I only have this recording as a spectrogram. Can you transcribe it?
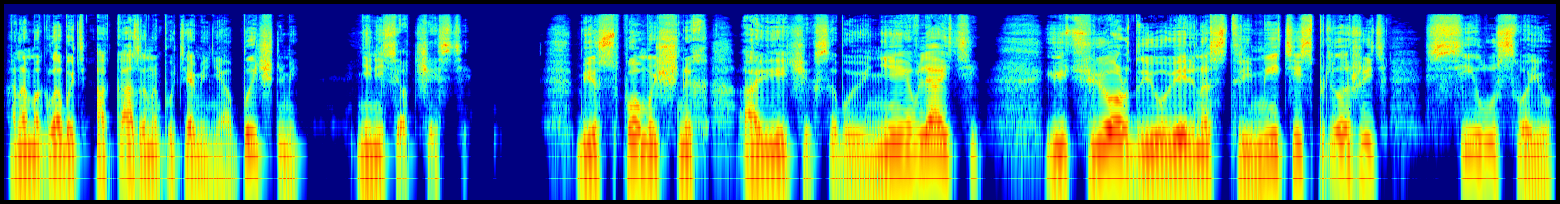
она могла быть оказана путями необычными, не несет чести беспомощных овечек собою не являйте, и твердо и уверенно стремитесь приложить силу свою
